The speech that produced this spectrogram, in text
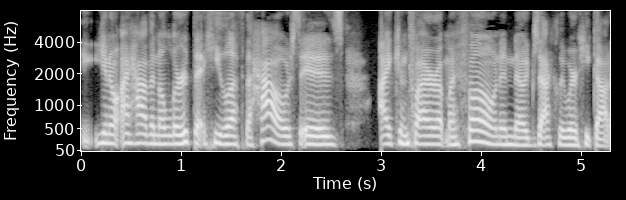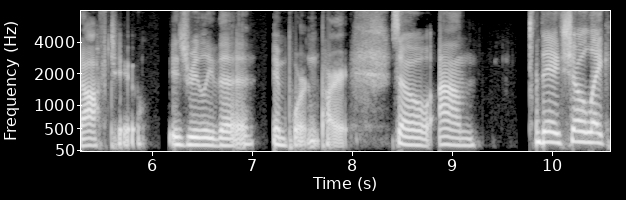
you know, I have an alert that he left the house. Is I can fire up my phone and know exactly where he got off to. Is really the important part. So um, they show like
